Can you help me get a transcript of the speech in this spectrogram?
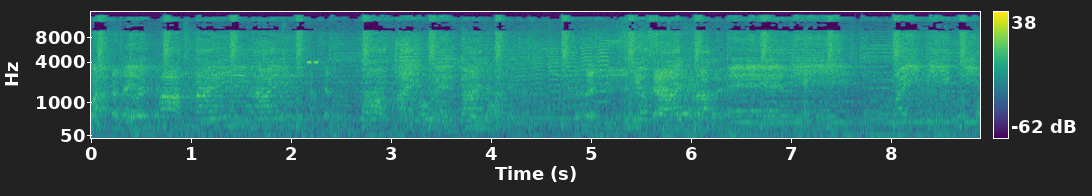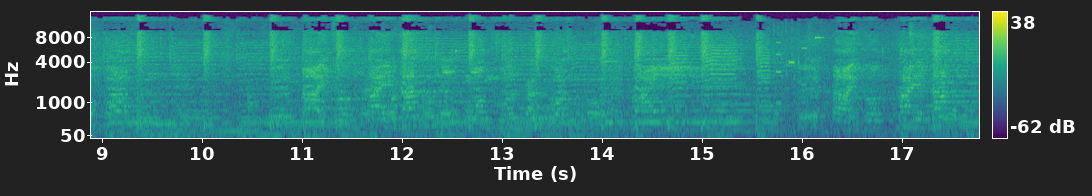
วัดอะไรนะภาคไหนไหนก็ไทยด้วยกันนั่นก็คือเหตุการณ์ที่ประเพณีไม่มีขีดขั้นเกิดได้คนไทยนั้นรวมคนทุกคนคือไทยเกิดได้คนไทยนั้น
